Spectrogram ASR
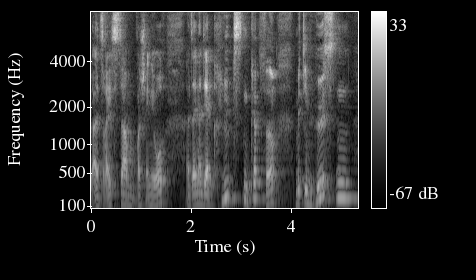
als reichster wahrscheinlich auch, als einer der klügsten Köpfe mit dem höchsten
